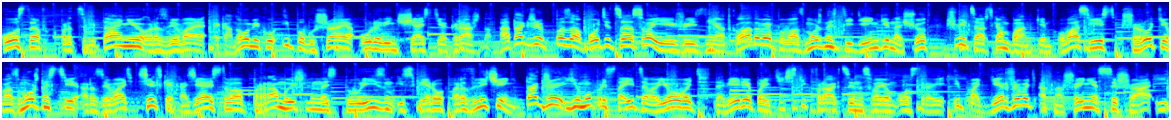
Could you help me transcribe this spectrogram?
остров к процветанию, развивая экономику и повышая уровень счастья граждан, а также позаботиться о своей жизни, откладывая по возможности деньги на счет в швейцарском банке. У вас есть широкие возможности развивать сельское сельское хозяйство, промышленность, туризм и сферу развлечений. Также ему предстоит завоевывать доверие политических фракций на своем острове и поддерживать отношения с США и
